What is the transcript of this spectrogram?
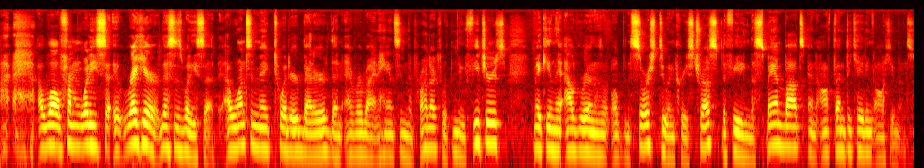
Uh, well, from what he said, right here, this is what he said. I want to make Twitter better than ever by enhancing the product with new features, making the algorithm open source to increase trust, defeating the spam bots, and authenticating all humans.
